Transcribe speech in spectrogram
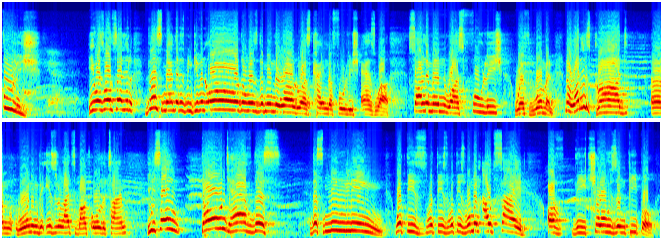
foolish. He was also a little. This man that has been given all the wisdom in the world was kind of foolish as well. Solomon was foolish with woman. Now, what is God um, warning the Israelites about all the time? He's saying, don't have this this mingling with these, with these, with these women outside of the chosen people.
